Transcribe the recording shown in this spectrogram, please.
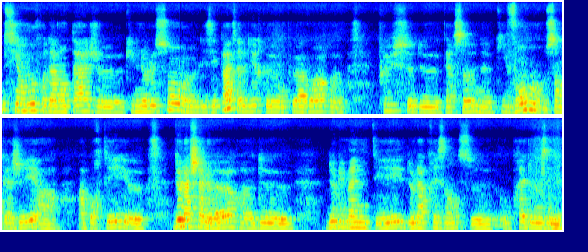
si on ouvre davantage euh, qu'ils ne le sont, euh, les EHPAD, ça veut dire qu'on peut avoir euh, plus de personnes qui vont s'engager à apporter de la chaleur, de, de l'humanité, de la présence auprès de nos aînés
